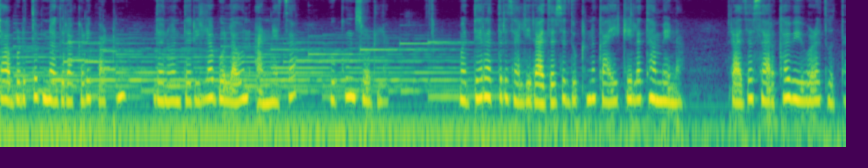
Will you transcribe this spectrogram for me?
ताबडतोब नगराकडे पाठवून धन्वंतरीला बोलावून आणण्याचा हुकूम सोडला. मध्यरात्र झाली. राजाचं दुखणं काही केलं थांबेना. राजा सारखा विवळत होता.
